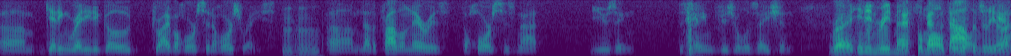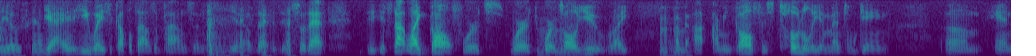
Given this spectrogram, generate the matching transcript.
um, getting ready to go drive a horse in a horse race. Mhm. Um, now the problem there is the horse is not using the same visualization. Right. He didn't read Maxwell Maltz or listen to the yeah. audios. Yeah. Yeah, and he weighs a couple thousand pounds, and you know that. so that it's not like golf where it's where it, where it's Mhm. all you, right? Mhm. I, I mean, golf is totally a mental game, um, and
